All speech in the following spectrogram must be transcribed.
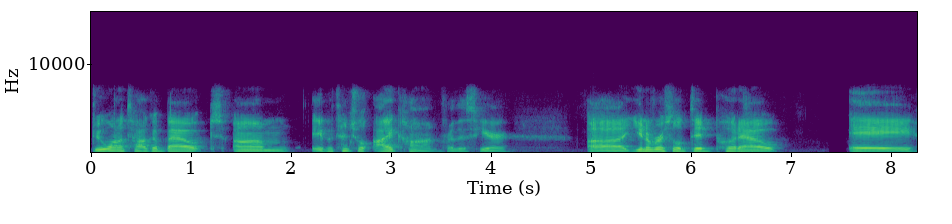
do want to talk about um, a potential icon for this year. Uh, Universal did put out a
